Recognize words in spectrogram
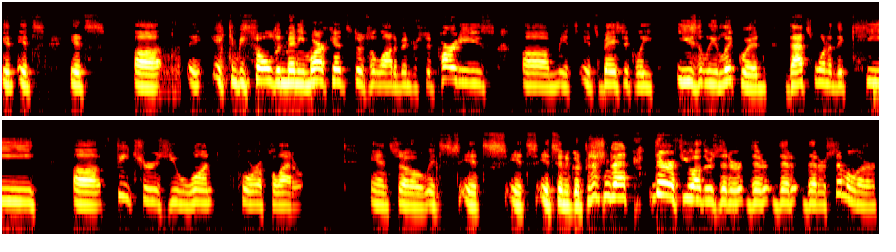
it, it's it's uh, it, it, can be sold in many markets. There's a lot of interested parties. Um, it's it's basically easily liquid. That's one of the key uh, features you want for a collateral. And so it's it's it's it's in a good position. That there are a few others that are that that, that are similar,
